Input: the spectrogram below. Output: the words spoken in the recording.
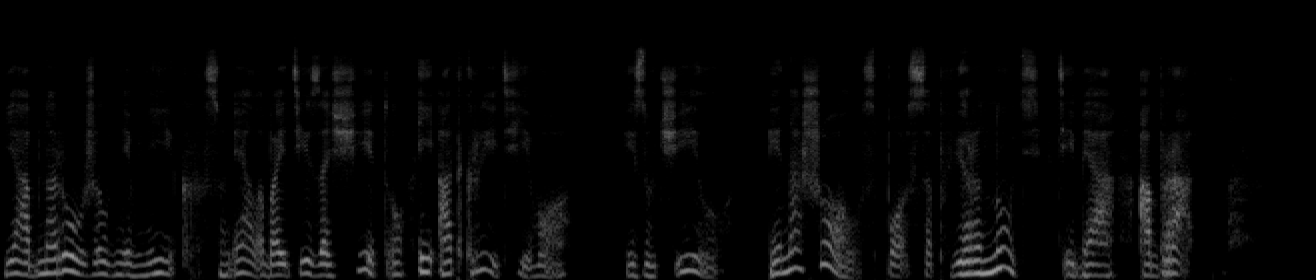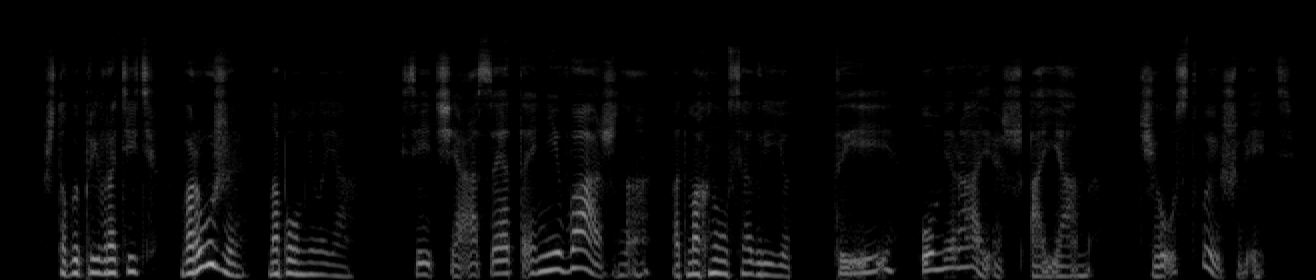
Я обнаружил дневник, сумел обойти защиту и открыть его. Изучил и нашел способ вернуть тебя обратно чтобы превратить в оружие, напомнила я. Сейчас это не важно, отмахнулся Агрио. Ты умираешь, Аяна. Чувствуешь ведь?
